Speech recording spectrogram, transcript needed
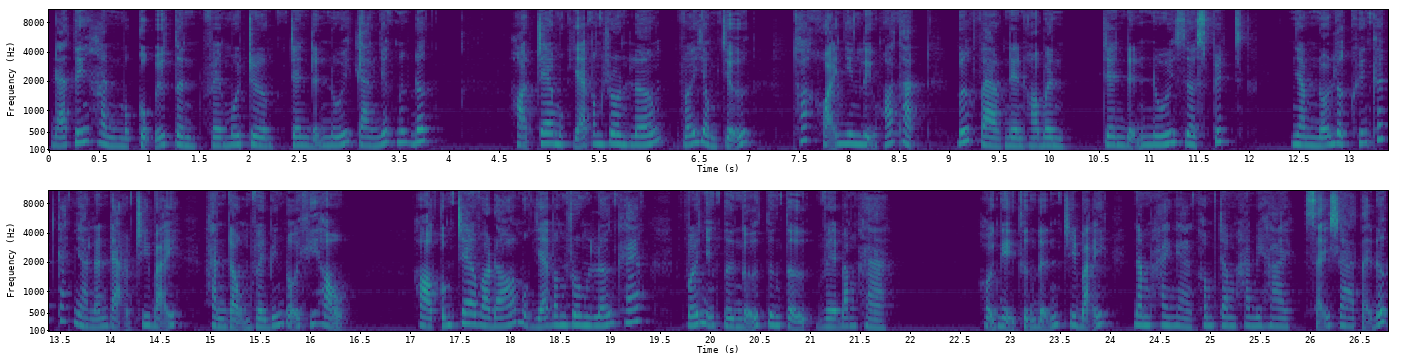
đã tiến hành một cuộc biểu tình về môi trường trên đỉnh núi cao nhất nước Đức. Họ treo một giải băng rôn lớn với dòng chữ thoát khỏi nhiên liệu hóa thạch, bước vào nền hòa bình trên đỉnh núi Zerspitz nhằm nỗ lực khuyến khích các nhà lãnh đạo G7 hành động về biến đổi khí hậu. Họ cũng treo vào đó một giải băng rôn lớn khác với những từ ngữ tương tự về băng hà. Hội nghị thượng đỉnh G7 năm 2022 xảy ra tại Đức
